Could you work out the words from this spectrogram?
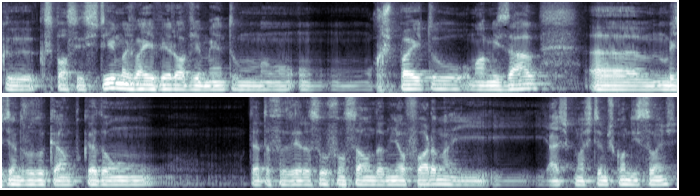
que, que, se possa existir, mas vai haver obviamente um, um, um respeito, uma amizade, uh, mas dentro do campo cada um tenta fazer a sua função da melhor forma e, e acho que nós temos condições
